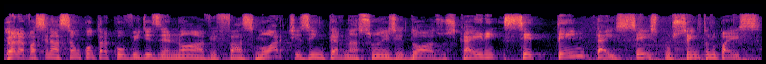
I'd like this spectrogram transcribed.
Olha, a vacinação contra a Covid-19 faz mortes e internações de idosos caírem 76% no país.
